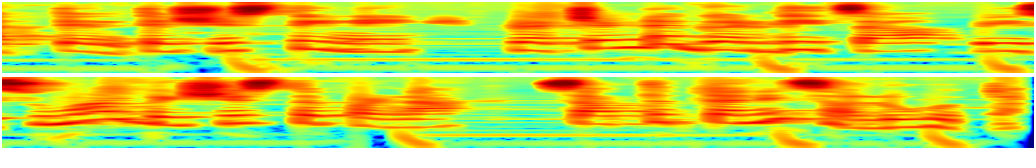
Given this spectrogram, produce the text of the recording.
अत्यंत शिस्तीने प्रचंड गर्दीचा बेसुमार बेशिस्तपणा सातत्याने चालू होता.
